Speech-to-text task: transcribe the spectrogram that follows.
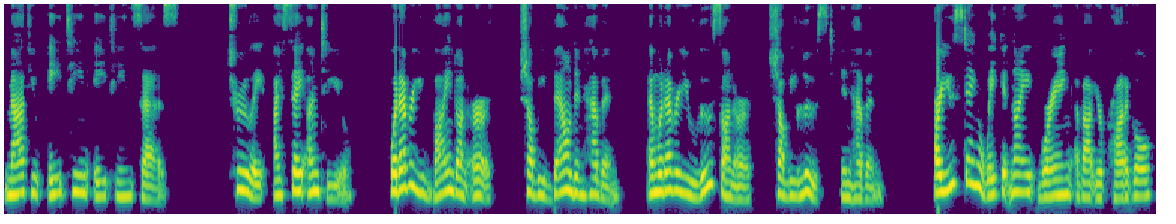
Matthew 18, 18 says, Truly I say unto you, whatever you bind on earth shall be bound in heaven, and whatever you loose on earth shall be loosed in heaven. Are you staying awake at night worrying about your prodigal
